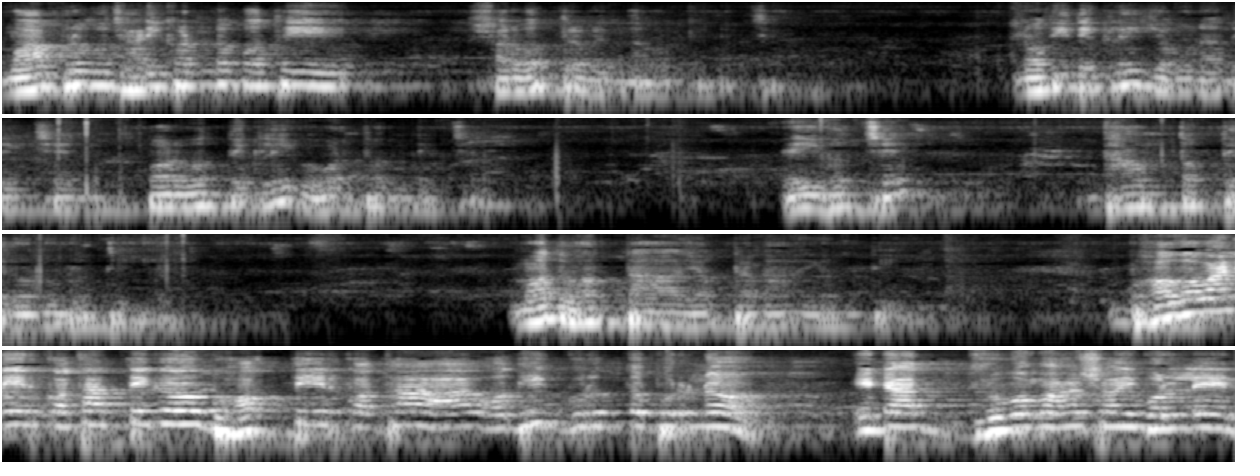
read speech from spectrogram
মহাপ্রভু ঝাড়িখণ্ড পথে সর্বত্র বৃন্দাবনকে দেখছেন। নদী দেখলেই যমুনা দেখছেন, পর্বত দেখলেই গোবর্ধন দেখছেন। এই হচ্ছে ধাম তত্ত্বের অনুভূতি। মদ ভক্তা যত্রগায়ন্তি ভগবানের কথার থেকেও ভক্তের কথা অধিক গুরুত্বপূর্ণ। এটা ধ্রুব মহাশয় বললেন,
